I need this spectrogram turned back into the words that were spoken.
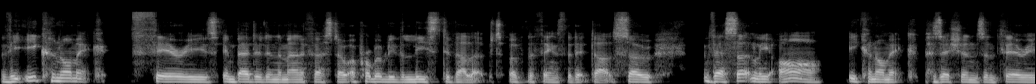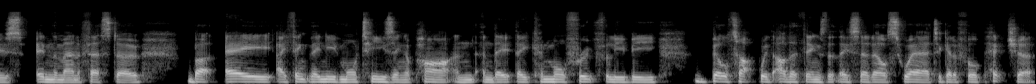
the economic theories embedded in the manifesto are probably the least developed of the things that it does. So there certainly are economic positions and theories in the manifesto but a i think they need more teasing apart and and they they can more fruitfully be built up with other things that they said elsewhere to get a full picture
